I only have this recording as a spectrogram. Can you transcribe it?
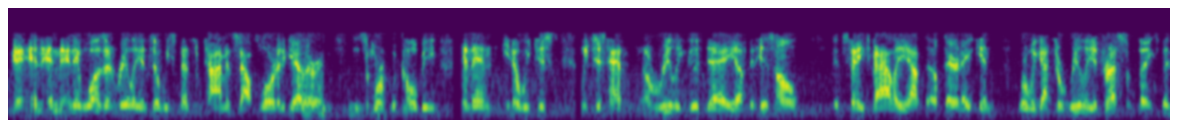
And and and it wasn't really until we spent some time in South Florida together and did some work with Colby, and then you know we just we just had a really good day up at his home at Sage Valley out up there in Aiken where we got to really address some things. But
